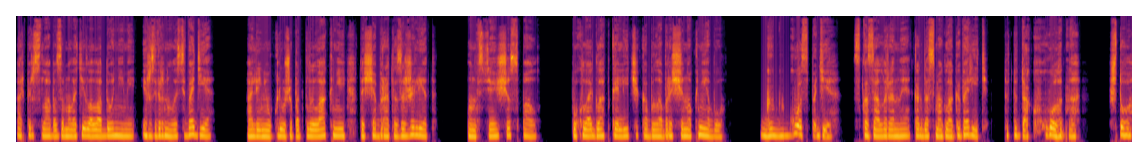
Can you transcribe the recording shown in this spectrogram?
Харпер слабо замолотила ладонями и развернулась в воде. Алли неуклюже подплыла к ней, таща брата за жилет. Он все еще спал. Пухлое гладкое личико было обращено к небу. «Г «Господи!» — сказала Рене, когда смогла говорить. «Это так холодно! Что?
